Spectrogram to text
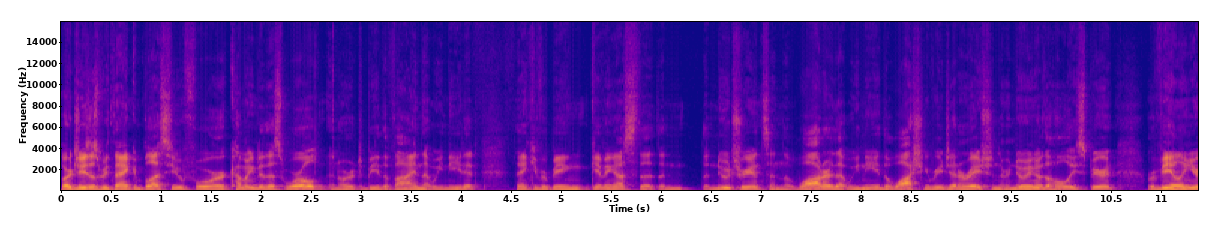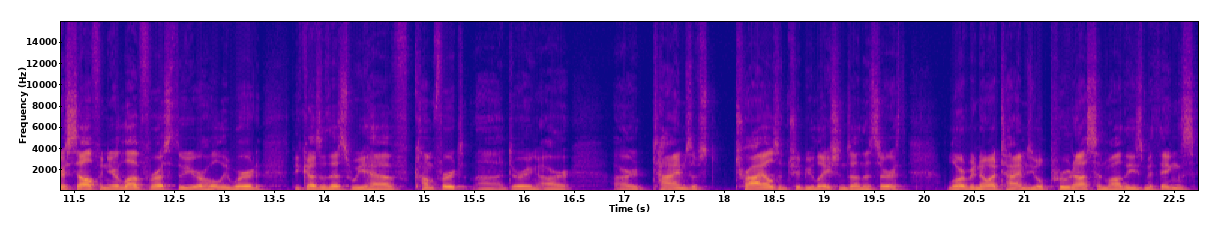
Lord Jesus, we thank and bless you for coming to this world in order to be the vine that we needed. Thank you for being giving us the, the, the, nutrients and the water that we need, the washing, regeneration, the renewing of the Holy Spirit, revealing yourself and your love for us through your holy word. Because of this, we have comfort uh, during our, our times of trials and tribulations on this earth. Lord, we know at times you will prune us, and while these things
